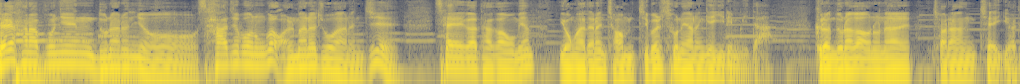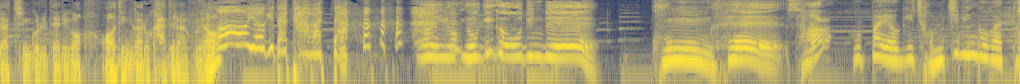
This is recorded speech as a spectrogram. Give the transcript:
제 하나뿐인 누나는요, 사주 보는 걸 얼마나 좋아하는지 새해가 다가오면 용하다는 점집을 손해하는 게 일입니다. 그런 누나가 어느 날 저랑 제 여자친구를 데리고 어딘가로 가더라고요. 어, 여기다 다 왔다. 아, 요, 여기가 어딘데? 궁해사? 오빠 여기 점집인 것 같아.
